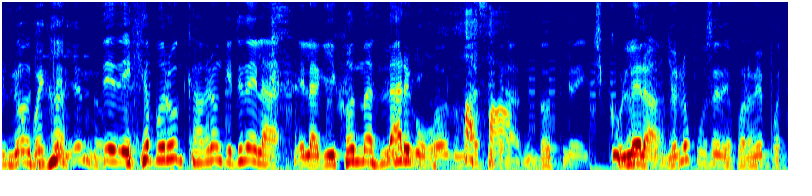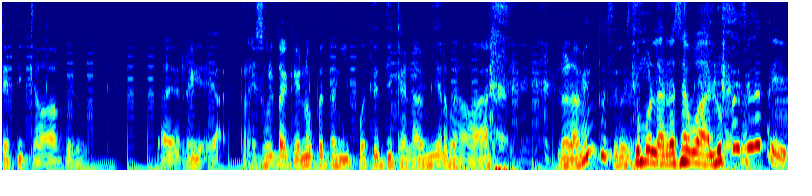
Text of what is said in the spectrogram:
No voy que, queriendo. Te dejé por un cabrón que tiene la- el aguijón más largo. Aguijón más grandote. Culera. Yo lo puse de forma hipotética, va, pero. ver, resulta que no fue tan hipotética la mierda, va. Lo lamento, cerote. Es como la raza de Guadalupe, espérate.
